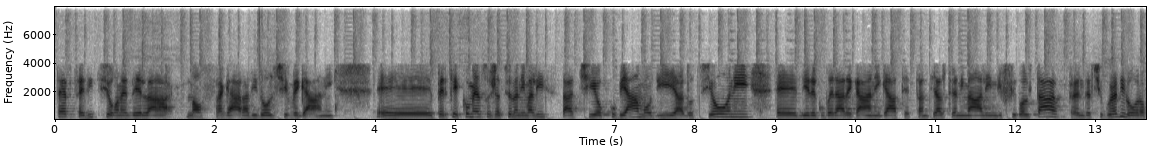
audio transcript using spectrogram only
terza edizione della nostra gara di dolci vegani. Eh, perché come associazione animalista ci occupiamo di adozioni, eh, di recuperare cani, gatti e tanti altri animali in difficoltà, prenderci cura di loro,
